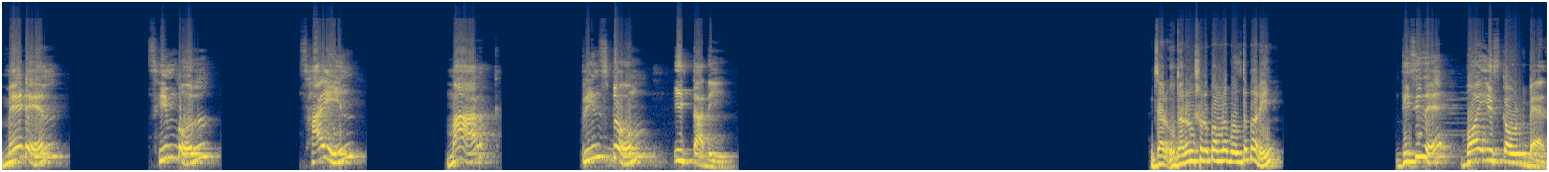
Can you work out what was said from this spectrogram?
medal symbol sign mark princedom ইত্যাদি। যার উদাহরণস্বরূপ আমরা বলতে পারি this is a boy scout badge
